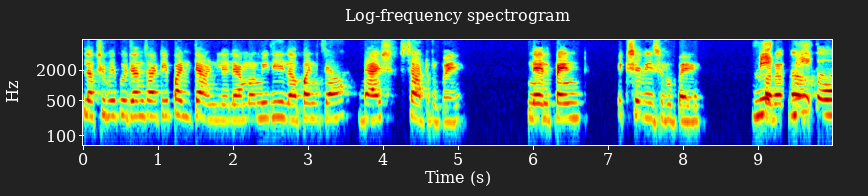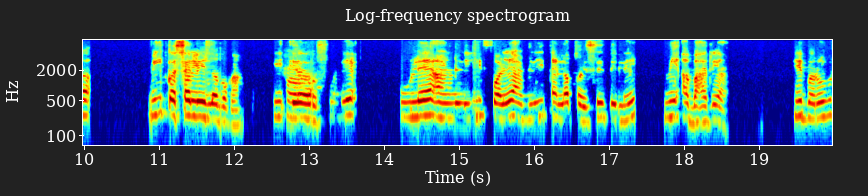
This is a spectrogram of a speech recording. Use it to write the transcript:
लक्ष्मीपूजनसाठी पणत्या आणलेल्या. मग मी लिहिलं पणत्या डॅश साठ रुपये नेल पेंट एकशे वीस रुपये. मी मी मी कसं लिहिलं बघा की. फुले फुले आणली फळे आणली त्याला पैसे दिले मी आभारी आहे. हे बरोबर?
